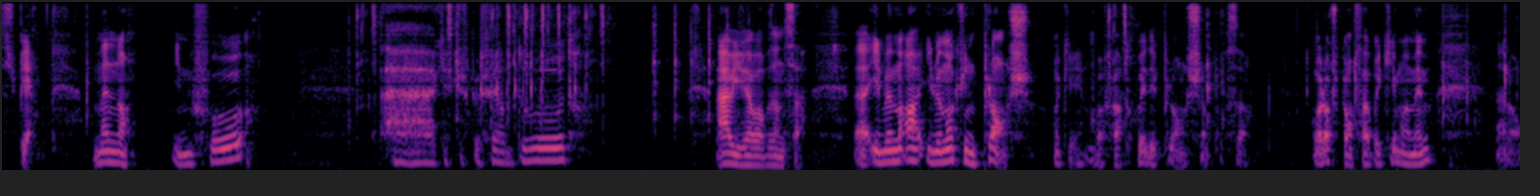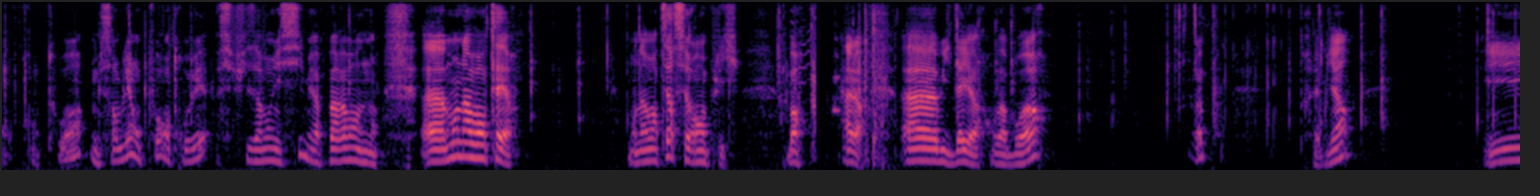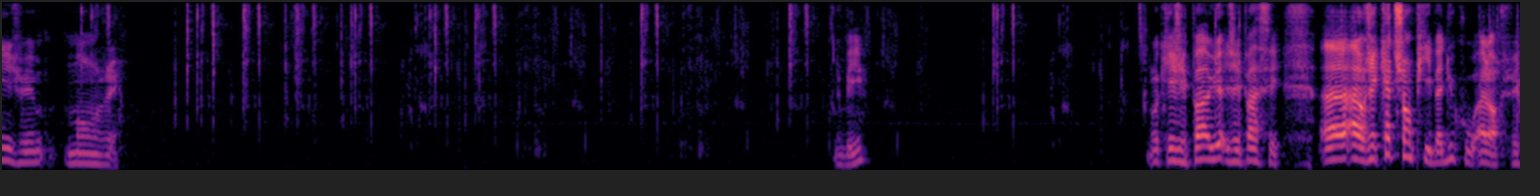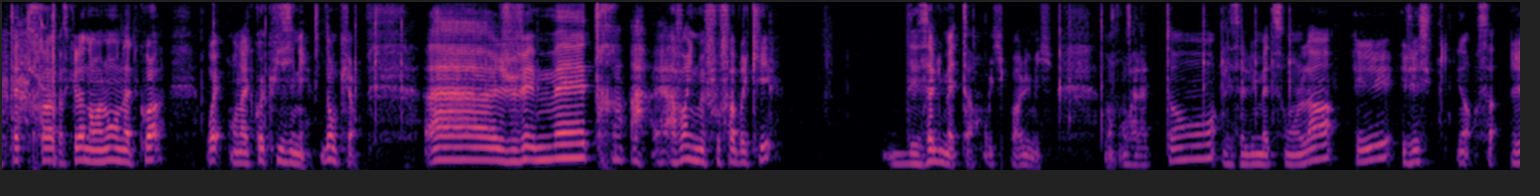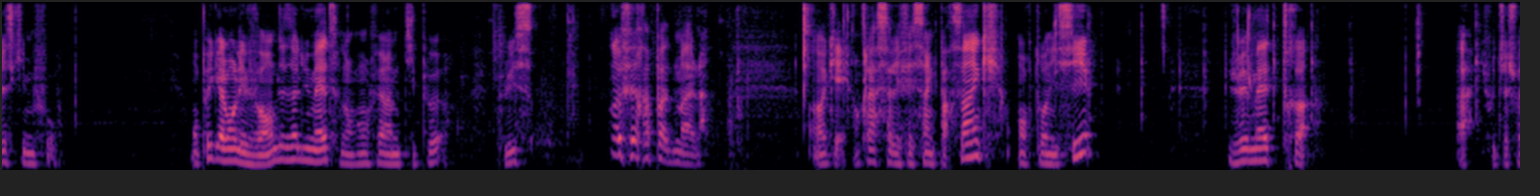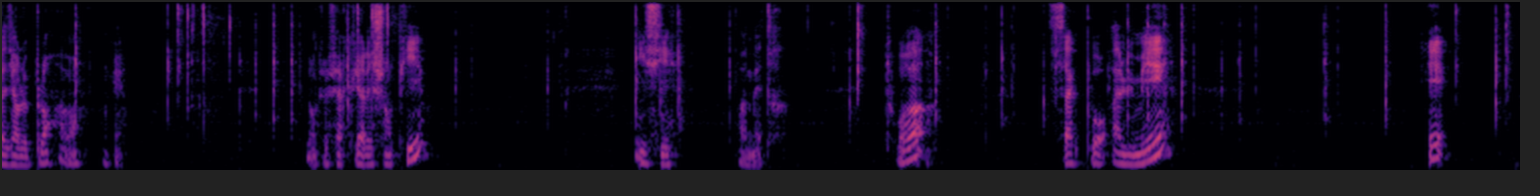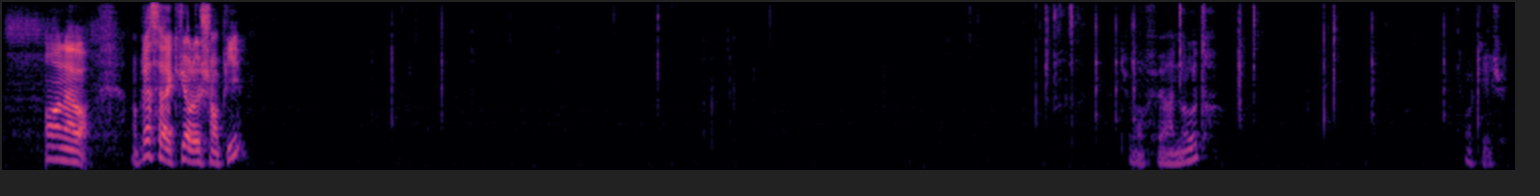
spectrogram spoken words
Super. Maintenant, il nous faut... Qu'est-ce que je peux faire d'autre? Ah oui, je vais avoir besoin de ça. ah, il me manque une planche. Ok, on va falloir trouver des planches pour ça. Ou alors je peux en fabriquer moi-même. Alors, on prend toi. Il me semblait on peut en trouver suffisamment ici, mais apparemment non. Euh, mon inventaire. Mon inventaire se remplit. Bon, alors. Euh, oui, d'ailleurs, on va boire. Hop. Très bien. Et je vais manger. B. Ok, j'ai pas eu, j'ai pas assez. Euh, alors j'ai 4 champis, bah du coup, alors je vais peut-être, euh, parce que là normalement on a de quoi, ouais, on a de quoi cuisiner. Donc, euh, je vais mettre, ah, avant il me faut fabriquer des allumettes, oui, pour allumer. Donc on va là-dedans, les allumettes sont là, et j'ai ce non, ça, j'ai ce qu'il me faut. On peut également les vendre, les allumettes, donc on va faire un petit peu plus, ne fera pas de mal. Ok, donc là, ça les fait 5 par 5. On retourne ici. Je vais mettre... Ah, il faut déjà choisir le plan avant. Donc, je vais faire cuire les champis. Ici, on va mettre toi. Sac pour allumer. Et en avant. Donc là, ça va cuire le champi. en un autre. Ok, je vais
